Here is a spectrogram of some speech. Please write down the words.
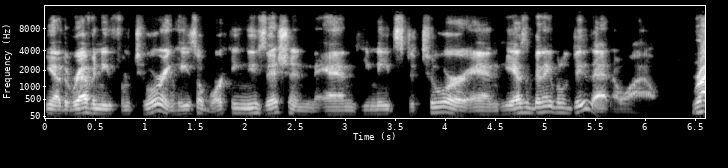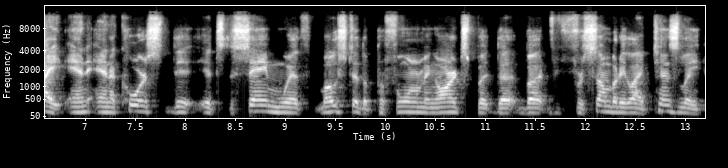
you know the revenue from touring he's a working musician and he needs to tour and he hasn't been able to do that in a while Right, and and of course the, it's the same with most of the performing arts, but the but for somebody like Tinsley,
